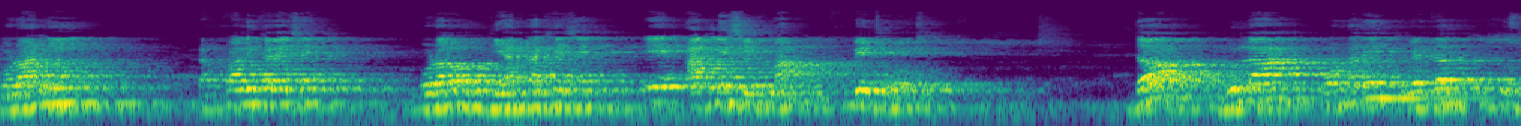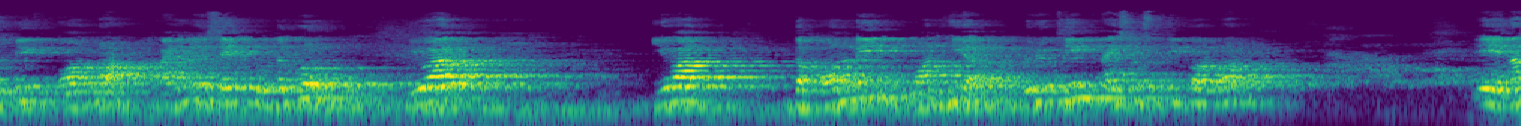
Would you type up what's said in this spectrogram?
ઘોડાની રખવાળી કરે છે ઘોડાઓનું ધ્યાન રાખે છે એ આગલી સીટમાં બેઠો છે The mullah wondering whether to speak or not finally said to the groom, "You are, you are the only one here. Do you think I should speak or not?" એ એના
